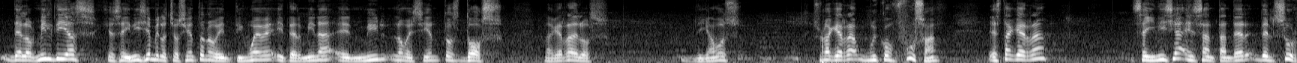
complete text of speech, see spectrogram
de los mil días que se inicia en 1899 y termina en 1902, la guerra de los, digamos, es una guerra muy confusa. Esta guerra se inicia en Santander del Sur,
